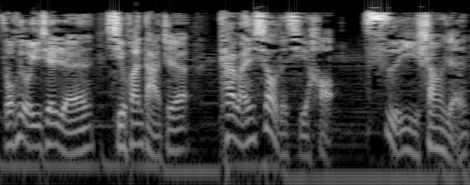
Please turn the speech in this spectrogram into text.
总会有一些人喜欢打着开玩笑的旗号。肆意伤人，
